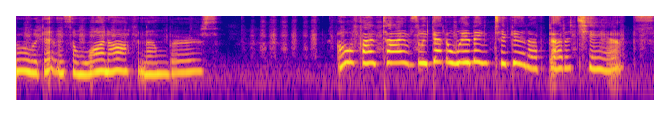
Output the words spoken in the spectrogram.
Oh, we're getting some one-off numbers. Oh, five times. We got a winning ticket. I've got a chance.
